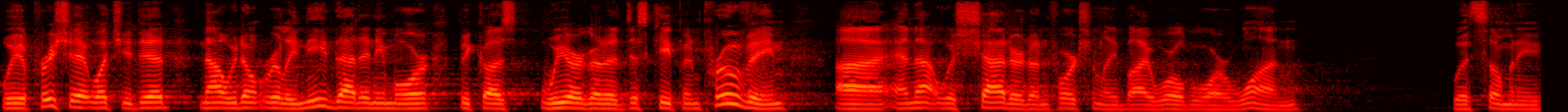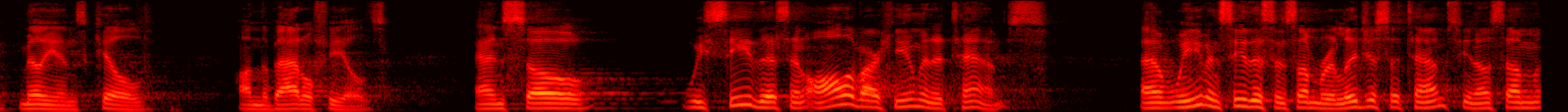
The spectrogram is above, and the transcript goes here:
We appreciate what you did. Now we don't really need that anymore because we are going to just keep improving. Uh, and that was shattered, unfortunately, by World War I with so many millions killed on the battlefields. And so we see this in all of our human attempts. And we even see this in some religious attempts, you know, some,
